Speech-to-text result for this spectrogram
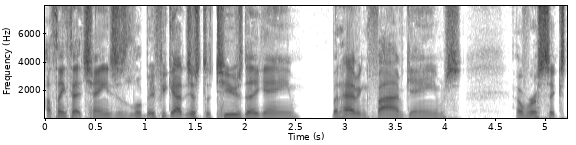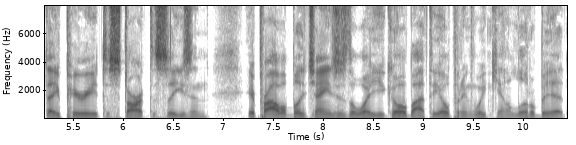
I think that changes a little bit. If you got just a Tuesday game, but having five games over a six day period to start the season, it probably changes the way you go about the opening weekend a little bit.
